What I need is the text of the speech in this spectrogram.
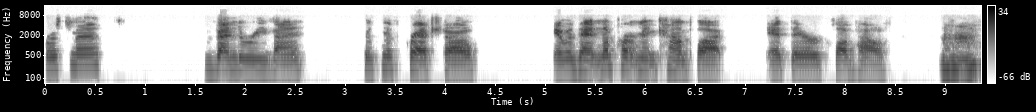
Christmas vendor event, Christmas craft show. It was at an apartment complex at their clubhouse. Mm-hmm.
